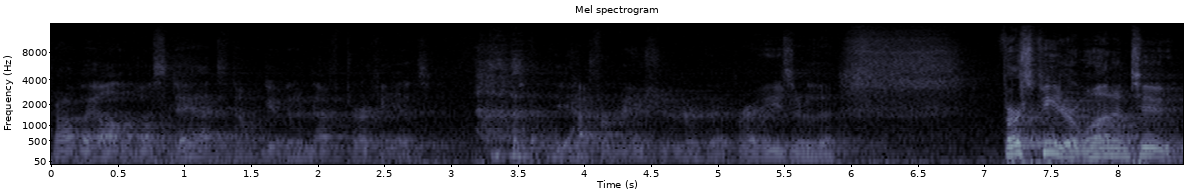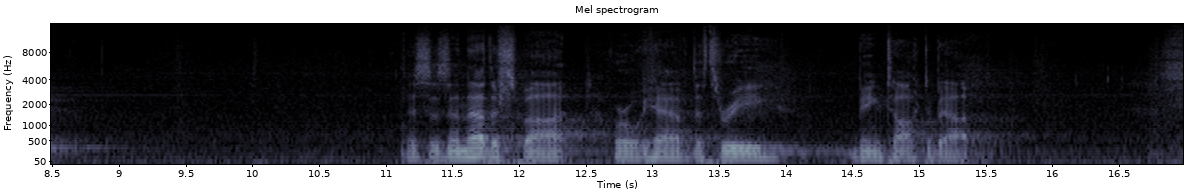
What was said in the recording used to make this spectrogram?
Probably all of us dads don't give it enough to our kids. the affirmation or the praise or the. First Peter 1 and 2. This is another spot where we have the three being talked about. It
